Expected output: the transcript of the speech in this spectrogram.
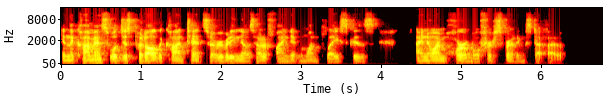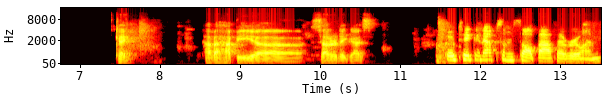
in the comments. We'll just put all the content so everybody knows how to find it in one place because I know I'm horrible for spreading stuff out. Okay. Have a happy uh, Saturday, guys. Go take an Epsom salt bath, everyone.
